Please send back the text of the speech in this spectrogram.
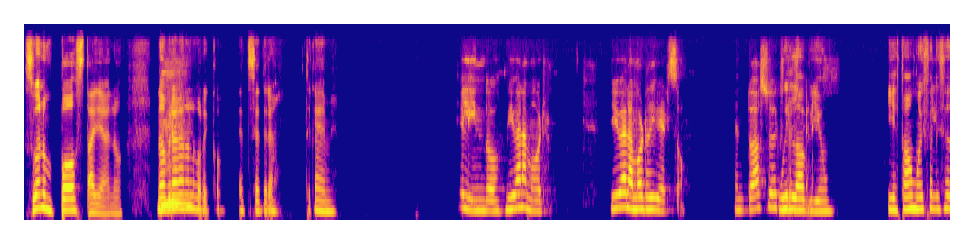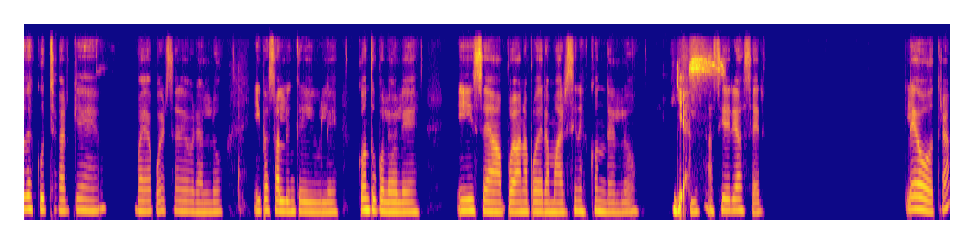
Suban un post allá, ¿no? No, pero hagan algo rico, etcétera. TKM. Qué lindo. Viva el amor. Viva el amor diverso. En todas sus We love you. Y estamos muy felices de escuchar que vaya a poder celebrarlo y pasarlo increíble con tu polole y se van a poder amar sin esconderlo. Sí, Yes. así debería ser. Leo otra.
